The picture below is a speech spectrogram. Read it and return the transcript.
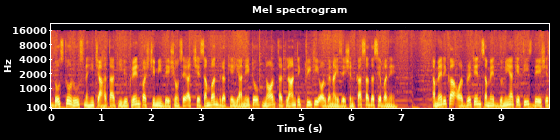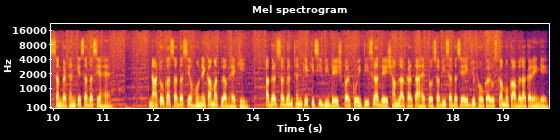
दोस्तों, रूस नहीं चाहता कि यूक्रेन पश्चिमी देशों से अच्छे संबंध रखे या NATO North Atlantic Treaty Organization का सदस्य बने। अमेरिका और ब्रिटेन समेत दुनिया के 30 देश इस संगठन के सदस्य हैं। नाटो का सदस्य होने का मतलब है कि, अगर संगठन के किसी भी देश पर कोई तीसरा देश हमला करता है तो सभी सदस्य एकजुट होकर उसका मुकाबला करेंगे।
